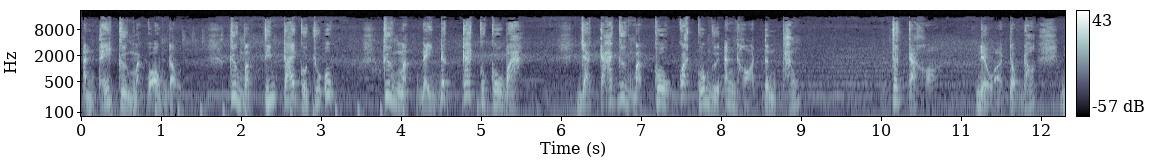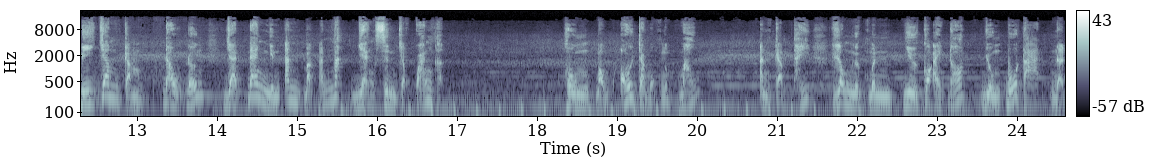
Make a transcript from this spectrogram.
Anh thấy gương mặt của ông đội Gương mặt tím tái của chú út Gương mặt đầy đất cát của cô ba Và cả gương mặt cô quắc của người anh họ tên Thắng. Tất cả họ đều ở trong đó Bị giam cầm, đau đớn Và đang nhìn anh bằng ánh mắt gian sinh và quán hận. Hùng bỗng ói ra một ngụm máu. Anh cảm thấy lòng ngực mình như có ai đó dùng búa tạ nện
